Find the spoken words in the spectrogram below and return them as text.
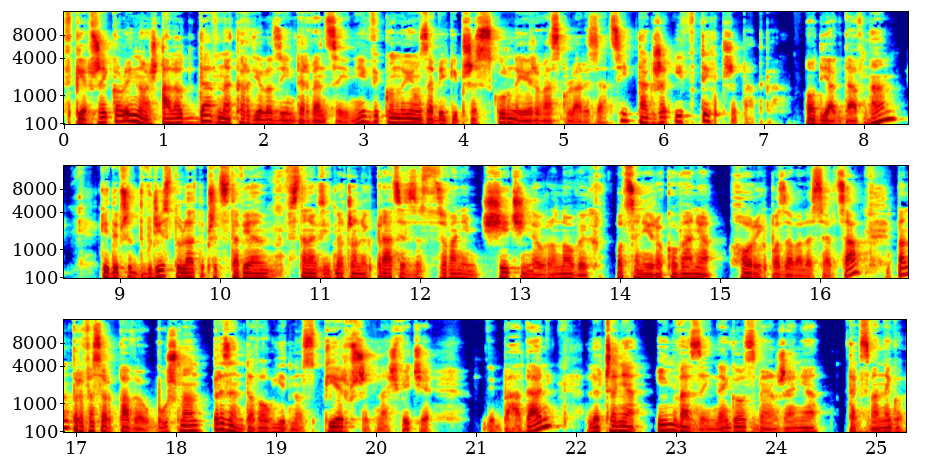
w pierwszej kolejności, ale od dawna kardiolodzy interwencyjni wykonują zabiegi przezskórnej rewaskularyzacji także i w tych przypadkach. Od jak dawna? Kiedy przed 20 laty przedstawiałem w Stanach Zjednoczonych pracę z zastosowaniem sieci neuronowych w ocenie rokowania chorych po zawale serca, pan profesor Paweł Buszman prezentował jedno z pierwszych na świecie badań leczenia inwazyjnego zwężenia tzw. Tak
